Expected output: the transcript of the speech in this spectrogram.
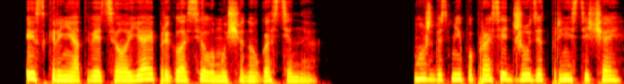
— искренне ответила я и пригласила мужчину в гостиную. «Может быть, мне попросить Джудит принести чай?»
